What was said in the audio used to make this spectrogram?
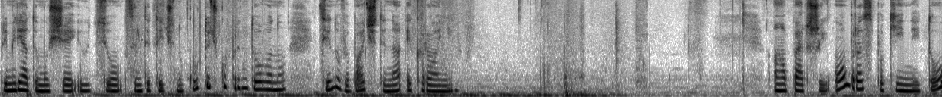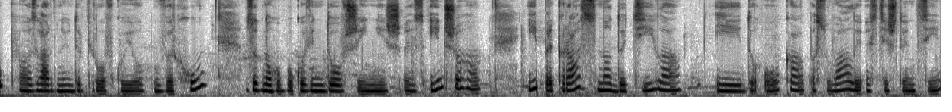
Примірятиму ще і цю синтетичну курточку принтовану. Ціну ви бачите на екрані. А перший образ спокійний топ з гарною драпіровкою вверху. З одного боку він довший, ніж з іншого. І прекрасно до тіла і до ока пасували ось ці штанці.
